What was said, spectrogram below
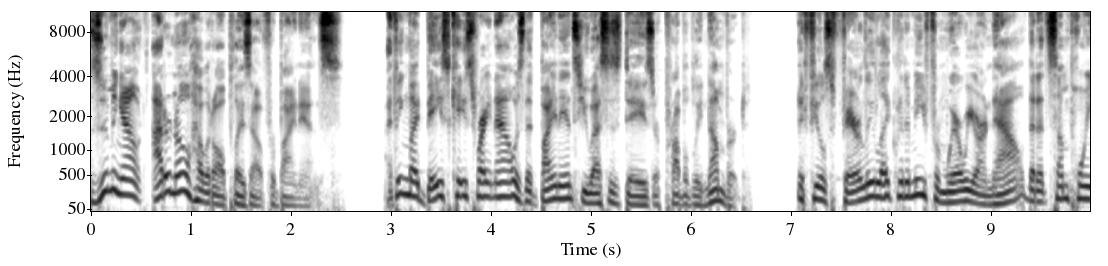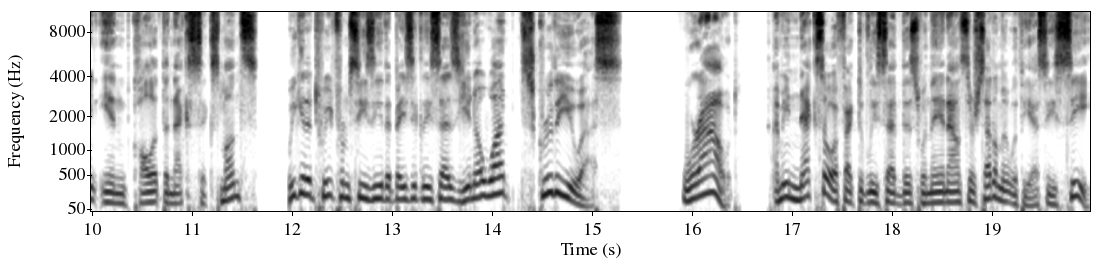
Zooming out, I don't know how it all plays out for Binance. I think my base case right now is that Binance US's days are probably numbered. It feels fairly likely to me from where we are now that at some point in, call it the next six months, we get a tweet from CZ that basically says, you know what? Screw the US. We're out. I mean, Nexo effectively said this when they announced their settlement with the SEC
